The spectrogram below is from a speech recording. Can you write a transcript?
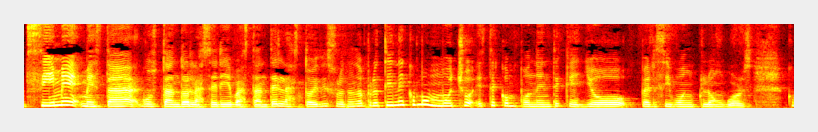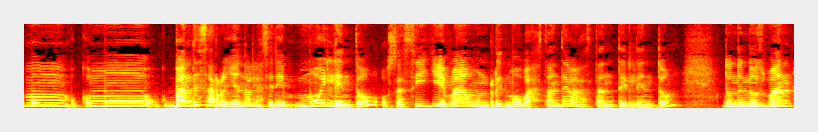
sí me, me está gustando la serie bastante, la estoy disfrutando, pero tiene como mucho este componente que yo percibo en Clone Wars. Como, como van desarrollando la serie muy lento, o sea, sí lleva un ritmo bastante, bastante lento, donde nos van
